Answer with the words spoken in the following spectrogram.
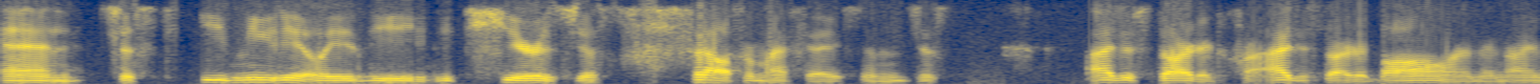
And just immediately the the tears just fell from my face and just I just started crying. I just started bawling and I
